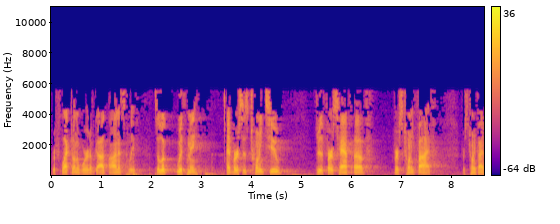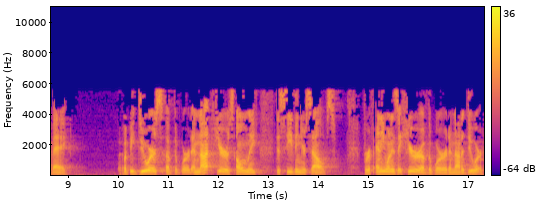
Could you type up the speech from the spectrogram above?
Reflect on the Word of God honestly. So look with me at verses 22 through the first half of verse 25, verse 25a. But be doers of the Word, and not hearers only, deceiving yourselves. For if anyone is a hearer of the word and not a doer,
